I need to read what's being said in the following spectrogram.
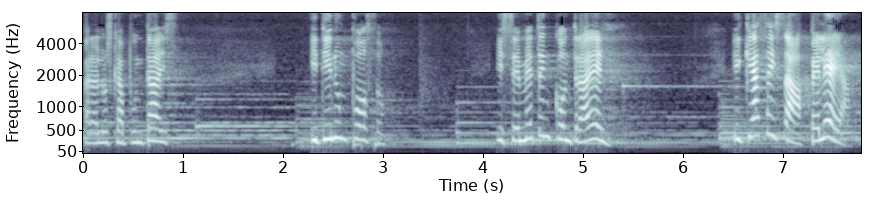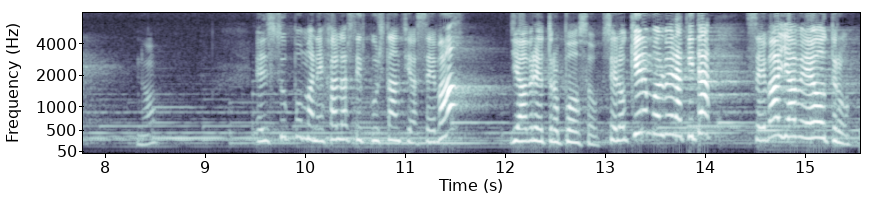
para los que apuntáis, y tiene un pozo, y se meten contra él. ¿Y qué hace Isaac? Pelea. No. Él supo manejar las circunstancias, se va y abre otro pozo. ¿Se lo quieren volver a quitar? se va, ya ve otro.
